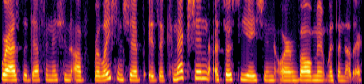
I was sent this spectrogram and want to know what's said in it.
Whereas the definition of relationship is a connection, association, or involvement with another.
